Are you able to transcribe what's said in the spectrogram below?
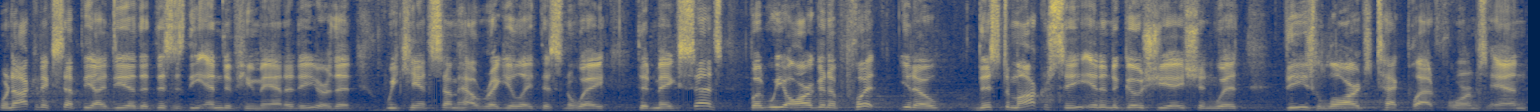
we're not going to accept the idea that this is the end of humanity or that we can't somehow regulate this in a way that makes sense. But we are going to put, you know, this democracy in a negotiation with these large tech platforms and,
